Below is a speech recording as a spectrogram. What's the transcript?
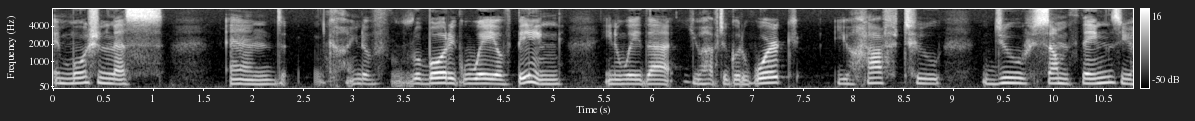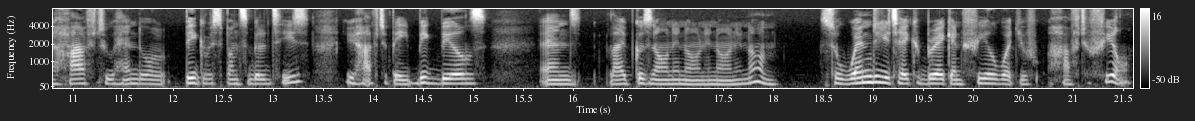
emotionless and kind of robotic way of being in a way that you have to go to work, you have to do some things, you have to handle big responsibilities, you have to pay big bills, and life goes on and on and on and on. So, when do you take a break and feel what you have to feel?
